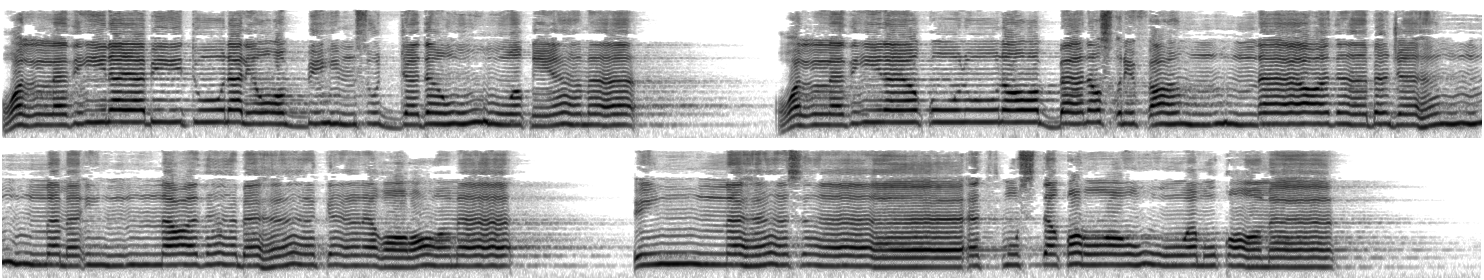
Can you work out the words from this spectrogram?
والذين يبيتون لربهم سجدا وقياما والذين يقولون ربنا اصرف عنا عذاب جهنم إن عذابها كان غراما إنها ساءت مستقرا ومقاما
